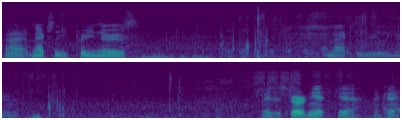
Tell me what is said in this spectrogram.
All right, I'm actually pretty nervous. I'm actually really nervous. Is it starting yet? Yeah, okay.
